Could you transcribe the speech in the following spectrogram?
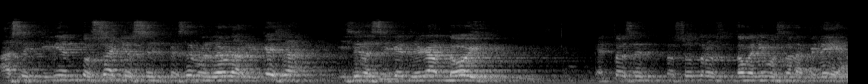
hace 500 años empezaron a llevar la riqueza y se la siguen llegando hoy. Entonces nosotros no venimos a la pelea,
